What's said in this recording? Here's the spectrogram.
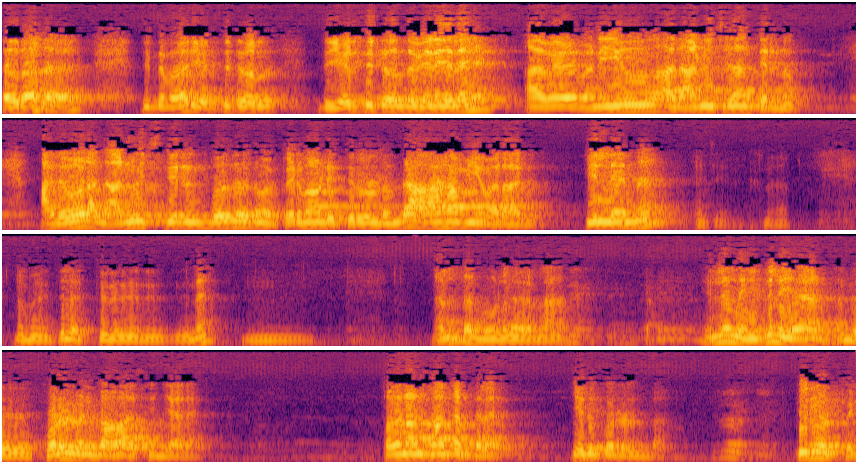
அதனால இந்த மாதிரி எடுத்துட்டு வர இந்த எடுத்துட்டு வந்த வினையில மணியும் அதை அனுபவிச்சுதான் தெரியணும் அதோட அந்த அனுபவிச்சு தெரியும் போது நம்ம பெருமானுடைய திருவள்ளுவர் இருந்தா ஆகாமியம் வராது. இல்லைன்னா நம்ம இதுல திரு நல்ல நூலுங்க அதெல்லாம் இல்ல இல்ல இதுலயா அந்த குரல் வெண்பாவா செஞ்சார? பதினாலு பாத்திரத்துல எது குரல் வெண்பா? திருவற்பை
